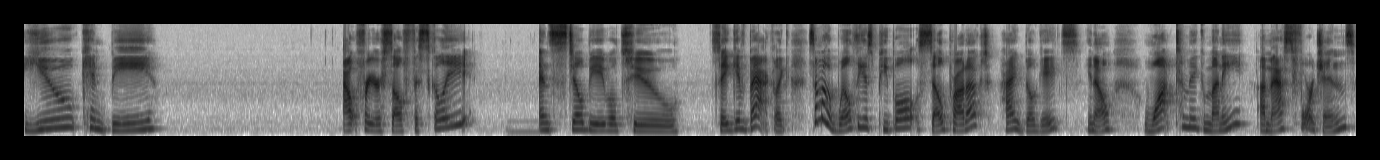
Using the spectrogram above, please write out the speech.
you can be out for yourself fiscally and still be able to say give back. Like some of the wealthiest people sell product. Hi, Bill Gates, you know, want to make money, amass fortunes,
